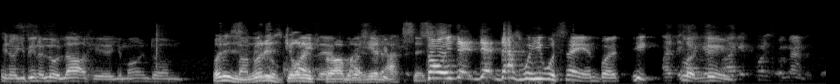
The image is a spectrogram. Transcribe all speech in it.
you know, you're being a little loud here. You mind, um, What is mind what being is a little Johnny quiet from? I hear of the accent. So it, that, that's what he was saying, but he, I think look, I, get, Dean. I get points for manners though,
